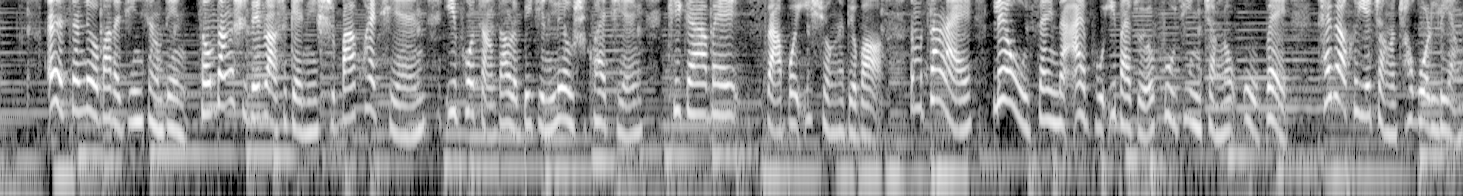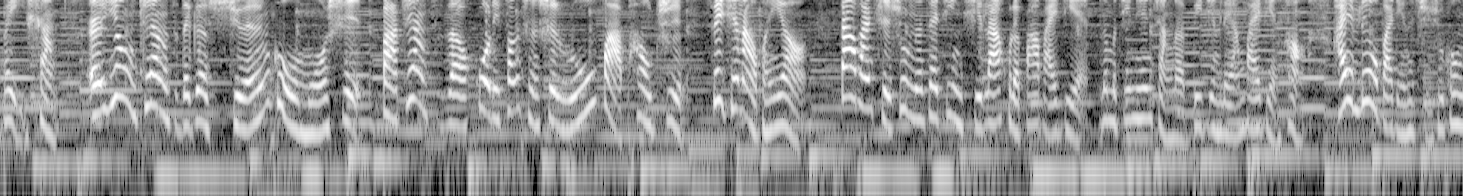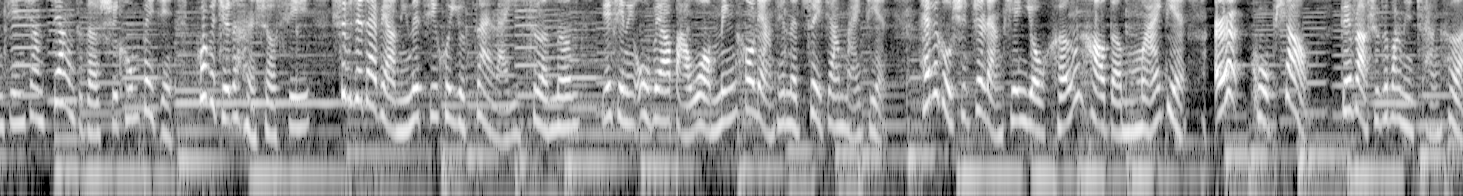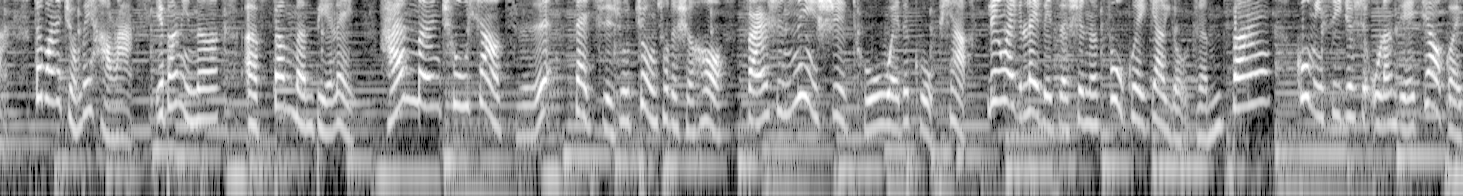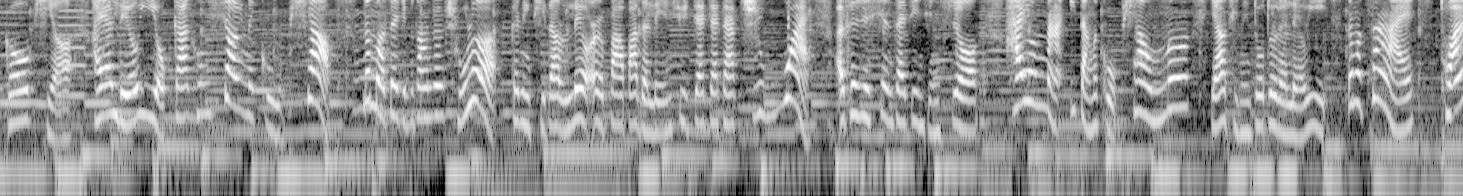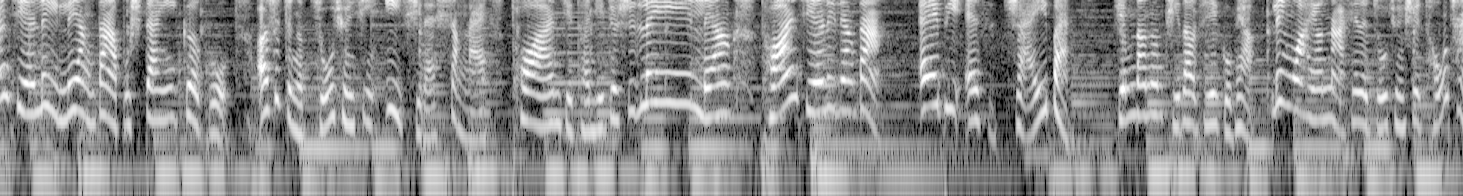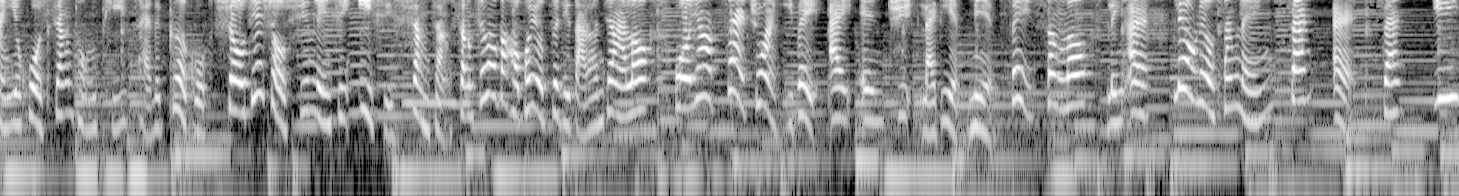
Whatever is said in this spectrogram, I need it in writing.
二三六八的金像电，从当时 David 老师给您十八块钱，一波涨到了逼近六十块钱，K 咖啡撒波一雄啊，对不？那么再来六五三零的爱普一百左右附近涨了五倍，台表科也涨了超过两倍以上，而用这样子的一个选股模式，把这样子的获利方程式如法炮制，所以亲爱的好朋友。大盘指数呢，在近期拉回了八百点，那么今天涨了逼近两百点哈，还有六百点的指数空间。像这样子的时空背景，会不会觉得很熟悉？是不是代表您的机会又再来一次了呢？也请您务必要把握明后两天的最佳买点。台北股市这两天有很好的买点，而股票。，Dave 老师都帮你传贺啊，都帮你准备好啦，也帮你呢，呃，分门别类，寒门出孝子，在指数重挫的时候，反而是逆势突围的股票。另外一个类别则是呢，富贵要有人帮。顾名思义，就是五浪跌叫鬼勾皮儿，还要留意有高空效应的股票。那么在节目当中，除了跟你提到的六二八八的连续加加加之外，而这是现在进行式哦，还有哪一档的股票呢？也要请您多多的留意。那么再来，团结力量大，不是单一个股，而是整个族群性一起来上来，团结团结就是力量，团结力量大，ABS 窄板。节目当中提到的这些股票，另外还有哪些的族群是同产业或相同题材的个股？手牵手、心连心，一起上涨。想知道的好朋友自己打乱进来喽！我要再赚一倍，ING 来电免费送喽，零二六六三零三二三一。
